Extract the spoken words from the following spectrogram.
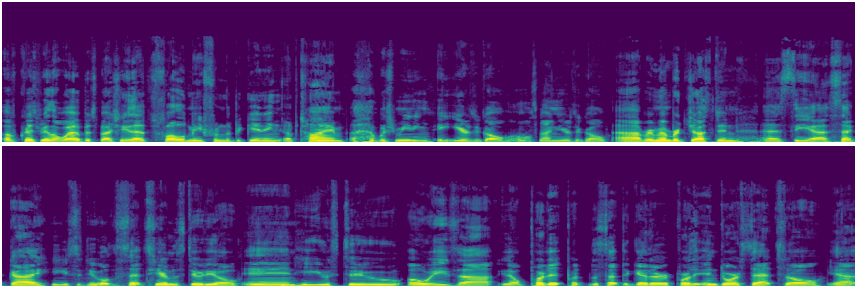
of Crispy on the Web, especially that's followed me from the beginning of time, which meaning eight years ago, almost nine years ago. Uh, remember Justin as the uh, set guy. He used to do all the sets here in the studio, and he used to always, uh, you know, put it, put the set together for the indoor set. So yeah,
